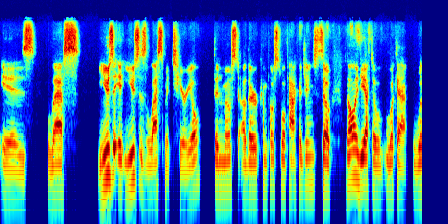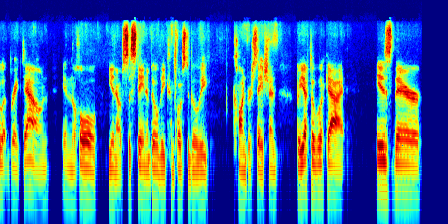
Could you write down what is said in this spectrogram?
is less use it uses less material than most other compostable packagings. So not only do you have to look at will it break down in the whole you know sustainability compostability conversation, but you have to look at is there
